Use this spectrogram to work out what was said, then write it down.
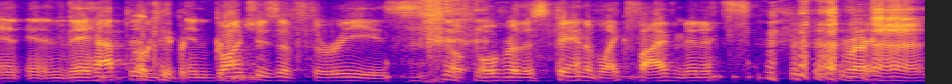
and, and they happen Okay, but- in bunches of threes over the span of like five minutes. right.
